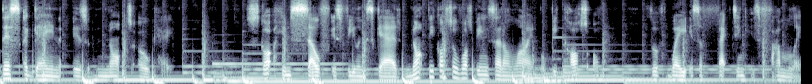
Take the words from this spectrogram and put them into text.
This again is not okay. Scott himself is feeling scared, not because of what's being said online, but because of the way it's affecting his family.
